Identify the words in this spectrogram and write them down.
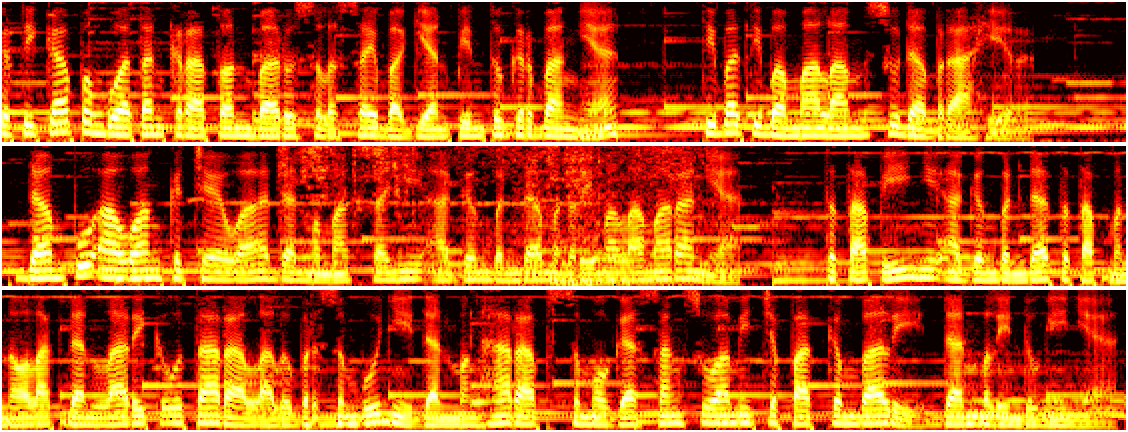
Ketika pembuatan keraton baru selesai bagian pintu gerbangnya, tiba-tiba malam sudah berakhir. Dampu Awang kecewa dan memaksa Nyi Ageng Benda menerima lamarannya, tetapi Nyi Ageng Benda tetap menolak dan lari ke utara lalu bersembunyi dan mengharap semoga sang suami cepat kembali dan melindunginya.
